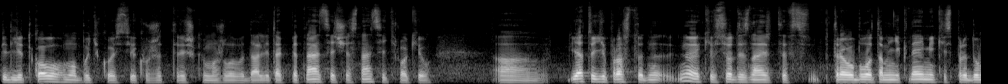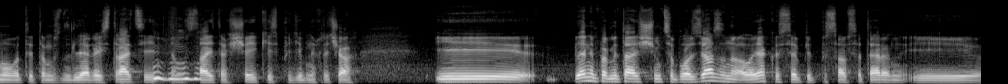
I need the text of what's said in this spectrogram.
підліткового, мабуть, якогось віку, вже трішки, можливо, далі, так 15-16 років. А, я тоді просто, ну, як і всюди, знаєте, треба було там нікнейм якийсь придумувати там, для реєстрації там, в сайтах, ще якісь подібних речах. І я не пам'ятаю, з чим це було зв'язано, але якось я підписався терен. І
